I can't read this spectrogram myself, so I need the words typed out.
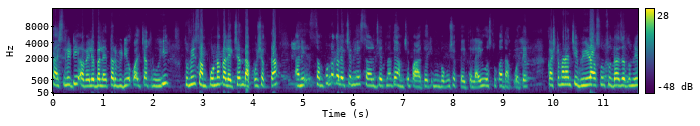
फॅसिलिटी अवेलेबल आहे. तर व्हिडिओ कॉलच्या थ्रूही तुम्ही संपूर्ण कलेक्शन दाखवू शकता. आणि संपूर्ण कलेक्शन हे सर जे आहेत ना ते आमचे पाहते. तुम्ही बघू शकता इथे लाईव्ह वस्तू का दाखवते. कस्टमरांची भीड असून सुद्धा जर तुम्ही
